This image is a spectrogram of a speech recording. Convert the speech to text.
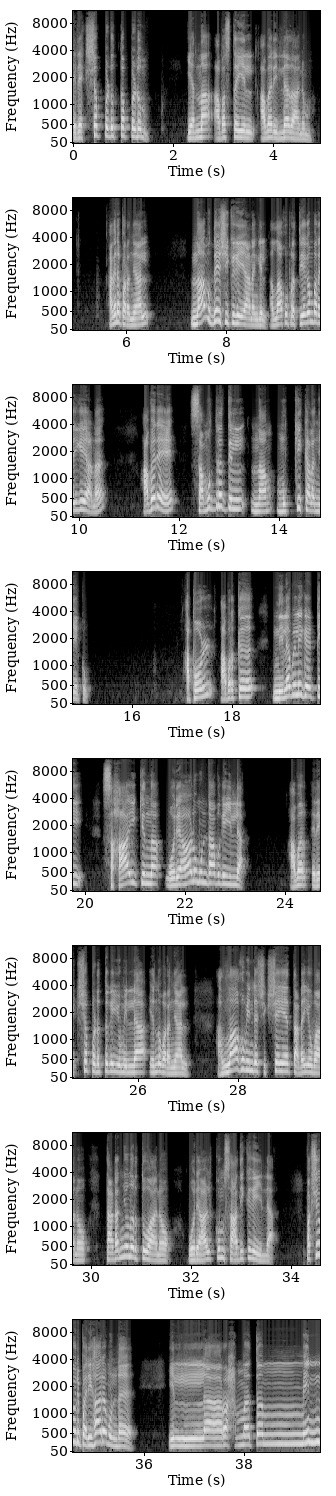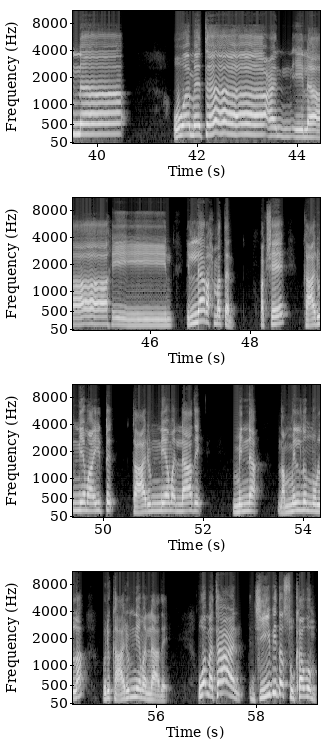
രക്ഷപ്പെടുത്തപ്പെടും എന്ന അവസ്ഥയിൽ അവരില്ലതാനും. അങ്ങനെ പറഞ്ഞാൽ നാം ഉദ്ദേശിക്കുകയാണെങ്കിൽ അള്ളാഹു പ്രത്യേകം പറയുകയാണ് അവരെ സമുദ്രത്തിൽ നാം മുക്കിക്കളഞ്ഞേക്കും. അപ്പോൾ അവർക്ക് നിലവിളി കേട്ടി സഹായിക്കുന്ന ഒരാളും ഉണ്ടാവുകയില്ല അവർ രക്ഷപ്പെടുത്തുകയുമില്ല എന്ന് പറഞ്ഞാൽ അള്ളാഹുവിന്റെ ശിക്ഷയെ തടയുവാനോ തടഞ്ഞു നിർത്തുവാനോ ഒരാൾക്കും സാധിക്കുകയില്ല. പക്ഷേ ഒരു പരിഹാരമുണ്ട്. ഇല്ലാ റഹ്മതം മിന്നാ ഇല്ല റഹ്മത്തൻ പക്ഷേ കാരുണ്യമായിട്ട് കാരുണ്യമല്ലാതെ മിന്ന നമ്മിൽ നിന്നുള്ള ഒരു കാരുണ്യമല്ലാതെ ഓ മെഥാൻ ജീവിത സുഖവും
